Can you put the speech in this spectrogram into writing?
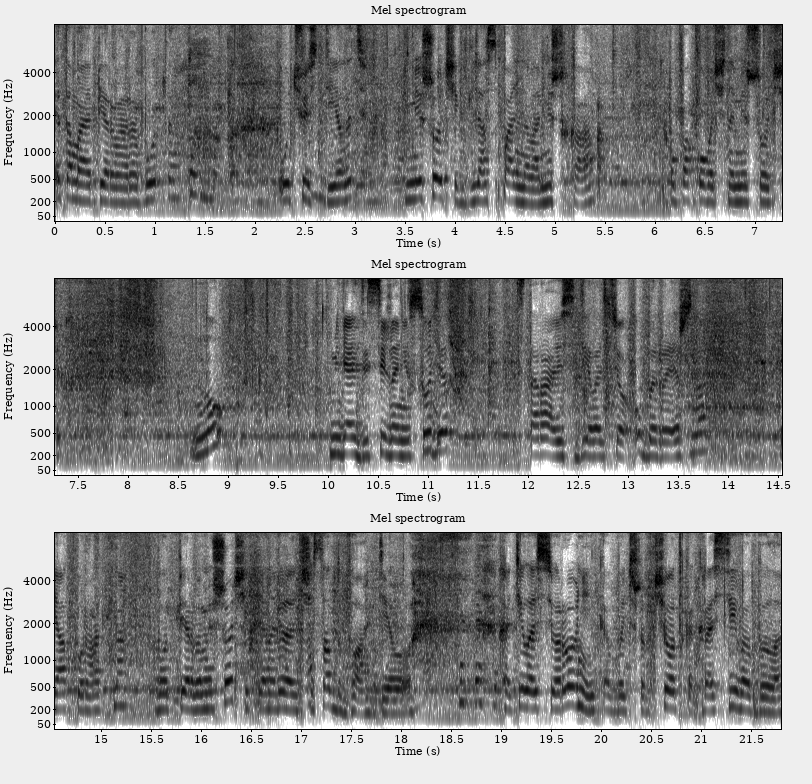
Это моя первая Работа. Учусь делать. Мешочек для спального мешка. Упаковочный мешочек. Ну, меня здесь сильно не судят. Стараюсь делать все обережно и аккуратно. Вот первый мешочек я, наверное, часа два делала. Хотелось все ровненько быть, чтобы четко, красиво было.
